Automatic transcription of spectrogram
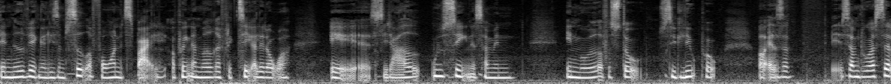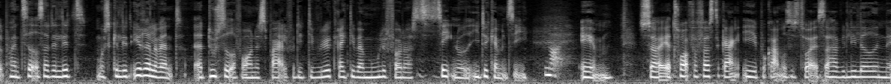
den medvirkende ligesom sidder foran et spejl, og på en eller anden måde reflekterer lidt over øh, sit eget udseende som en, en måde at forstå sit liv på. Og altså, øh, som du også selv pointerede, så er det lidt, måske lidt irrelevant, at du sidder foran et spejl, fordi det vil jo ikke rigtig være muligt for dig at se noget i det, kan man sige. Nej. Øhm, så jeg tror for første gang i programmets historie, så har vi lige lavet en, øh,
